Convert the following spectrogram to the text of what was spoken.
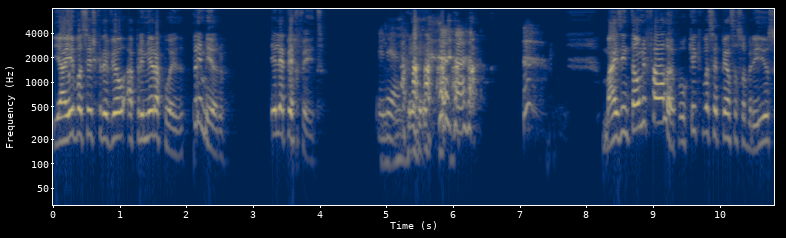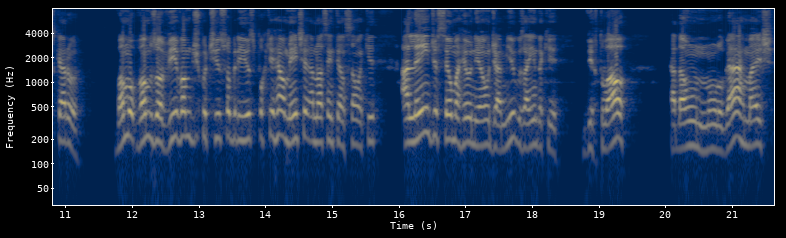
E aí você escreveu a primeira coisa. Primeiro, ele é perfeito. Ele é. Mas então me fala, o que, que você pensa sobre isso? Quero. Vamos, vamos ouvir, vamos discutir sobre isso, porque realmente a nossa intenção aqui, além de ser uma reunião de amigos, ainda que virtual, cada um num lugar, mas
